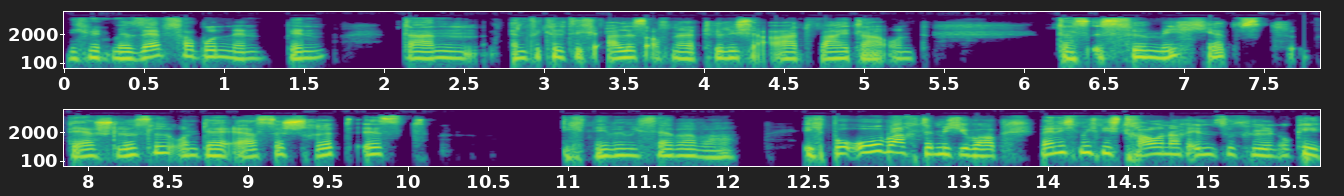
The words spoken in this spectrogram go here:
nicht mit mir selbst verbunden bin, dann entwickelt sich alles auf eine natürliche Art weiter. Und das ist für mich jetzt der Schlüssel und der erste Schritt ist, ich nehme mich selber wahr. Ich beobachte mich überhaupt. Wenn ich mich nicht traue, nach innen zu fühlen, okay,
